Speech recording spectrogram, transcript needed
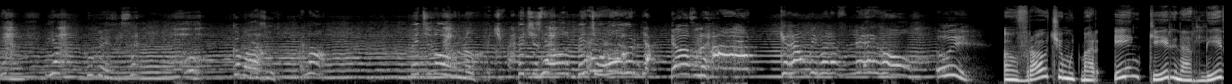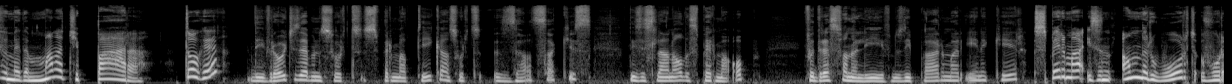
Ja, goed bezig, hè? Oh, kom maar goed. En dan, beetje hoger nog. Beetje sneller, beetje hoger. Ja, ja, van ah, kramp in mijn vleugel. Oei. Een vrouwtje moet maar één keer in haar leven met een mannetje paren. Toch, hè? Die vrouwtjes hebben een soort spermatheca, een soort zaadzakjes. Die ze slaan al de sperma op voor de rest van hun leven. Dus die paren maar één keer. Sperma is een ander woord voor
